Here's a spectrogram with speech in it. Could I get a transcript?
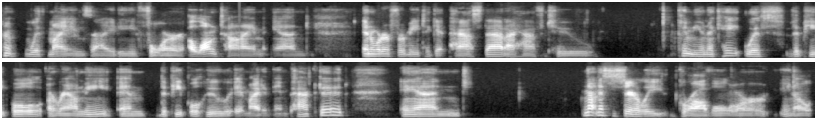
with my anxiety for a long time. And in order for me to get past that, I have to communicate with the people around me and the people who it might have impacted. And not necessarily grovel or, you know,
